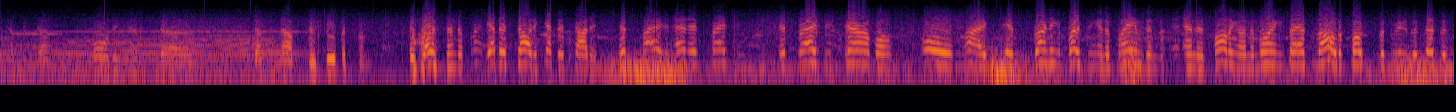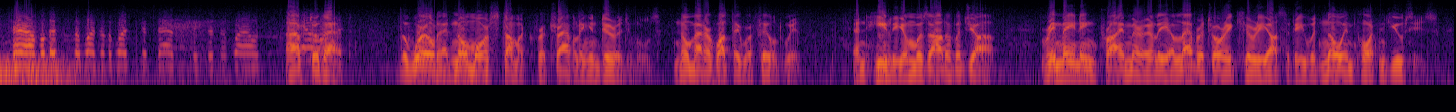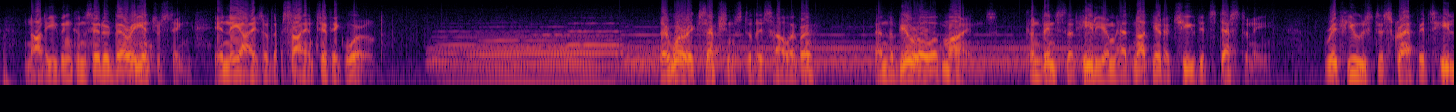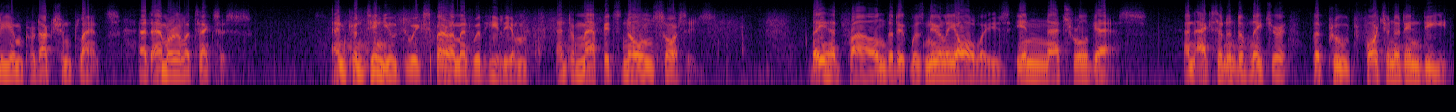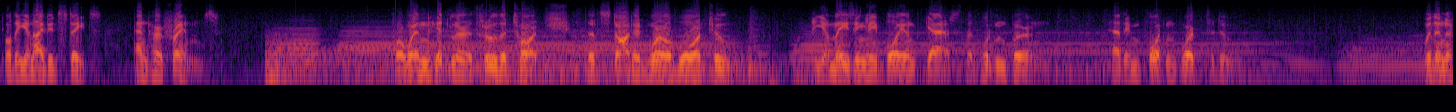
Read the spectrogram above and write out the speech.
Holding it uh, just enough to keep it from... It's burst into flame. Get it started, get it started. It's fighting, and it's crashing. It's crashing terrible. Oh, my, it's burning, bursting into flames, and, and it's falling on the mooring mast, and all the folks between us. This is terrible. This is the one of the worst catastrophes in the world. After that, the world had no more stomach for traveling in dirigibles, no matter what they were filled with. And helium was out of a job, remaining primarily a laboratory curiosity with no important uses, not even considered very interesting in the eyes of the scientific world. There were exceptions to this, however, and the Bureau of Mines, convinced that helium had not yet achieved its destiny, refused to scrap its helium production plants at Amarillo, Texas and continued to experiment with helium and to map its known sources. They had found that it was nearly always in natural gas, an accident of nature that proved fortunate indeed for the United States and her friends. For when Hitler threw the torch that started World War II, the amazingly buoyant gas that wouldn't burn had important work to do. Within a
